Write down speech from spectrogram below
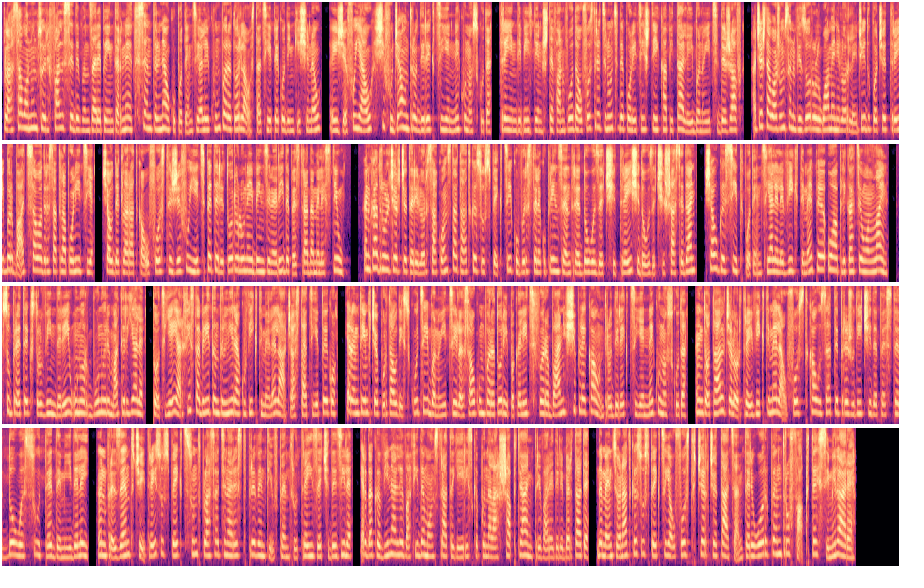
plasau anunțuri false de vânzare pe internet, se întâlneau cu potențialii cumpărători la o stație Peco din Chișinău, îi jefuiau și fugeau într-o direcție necunoscută. Trei indivizi din Ștefan Vod au fost reținuți de polițiștii capitalei bănuiți de jaf. Aceștia au ajuns în vizorul oamenilor legii după ce trei bărbați s-au adresat la poliție și au declarat că au fost jefuiți pe teritoriul unei benzinării de pe strada Melestiu. În cadrul cercetărilor s-a constatat că suspecții cu vârstele cuprinse între 23 și 26 de ani și-au găsit potențialele victime pe o aplicație online, sub pretextul vinderei unor bunuri materiale. Tot ei ar fi stabilit întâlnirea cu victimele la acea stație PECO, iar în timp ce purtau discuții, bănuiții lăsau cumpărătorii păcăliți fără bani și plecau într-o direcție necunoscută. În total, celor trei victime le-au fost cauzate prejudicii de peste 200 de mii de lei. În prezent, cei trei suspecți sunt plasați în arest preventiv pentru 30 de zile, iar dacă vina le va fi demonstrată, ei riscă până la șapte ani privare de libertate. De menționat că suspecții au fost cercetați anterior pentru fapte similare.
